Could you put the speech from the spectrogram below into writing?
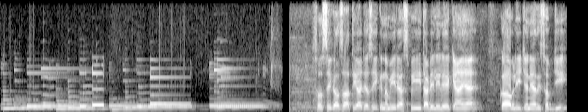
ਸਤਿ ਸ਼੍ਰੀ ਅਕਾਲ ਸਾਥੀ ਅੱਜ ਅਸੀਂ ਇੱਕ ਨਵੀਂ ਰੈਸਪੀ ਤੁਹਾਡੇ ਲਈ ਲੈ ਕੇ ਆਏ ਹਾਂ, ਕਾਬਲੀ ਚਨਿਆਂ ਦੀ ਸਬਜ਼ੀ।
